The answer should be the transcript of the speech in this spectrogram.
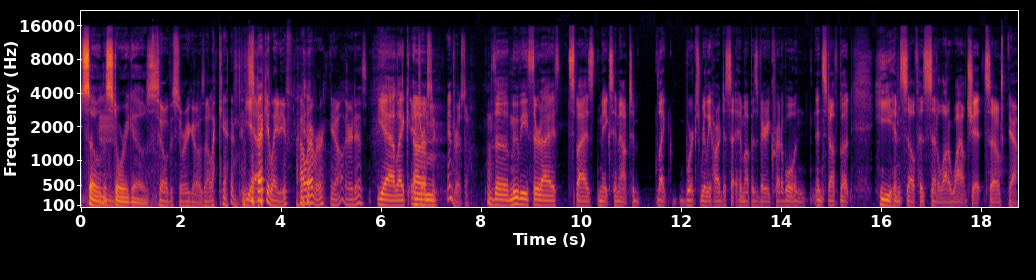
So the story goes. So the story goes. I like it. Yeah. Speculative. However, you know, there it is. Yeah, like Interesting. um, Interesting. The movie Third Eye Spies makes him out to like works really hard to set him up as very credible and and stuff, but he himself has said a lot of wild shit. So Yeah.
